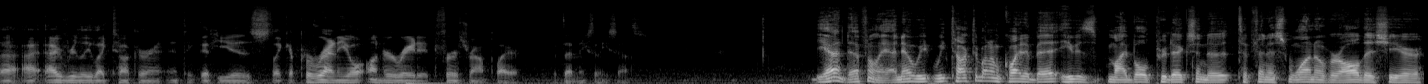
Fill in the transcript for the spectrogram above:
I, I really like Tucker and, and think that he is like a perennial underrated first round player, if that makes any sense. Yeah, definitely. I know we, we talked about him quite a bit. He was my bold prediction to, to finish one overall this year.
